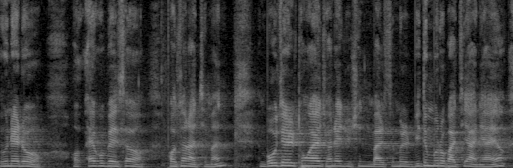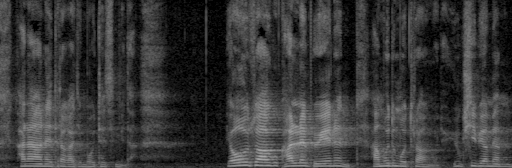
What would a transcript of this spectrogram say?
은혜로 애굽에서 벗어났지만 모세를 통하여 전해 주신 말씀을 믿음으로 받지 아니하여 가나안에 들어가지 못했습니다. 여호수아하고 갈렙 외에는 아무도 못 들어간 거죠. 60여만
